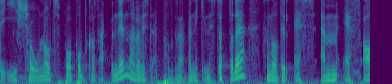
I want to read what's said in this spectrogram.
i shownotes på podkastappen din, eller hvis podkastappen ikke støtter det, så kan du gå til SMFA,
